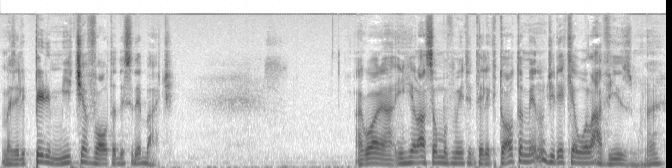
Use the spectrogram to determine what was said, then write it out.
mas ele permite a volta desse debate. Agora, em relação ao movimento intelectual, também não diria que é o olavismo, né?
